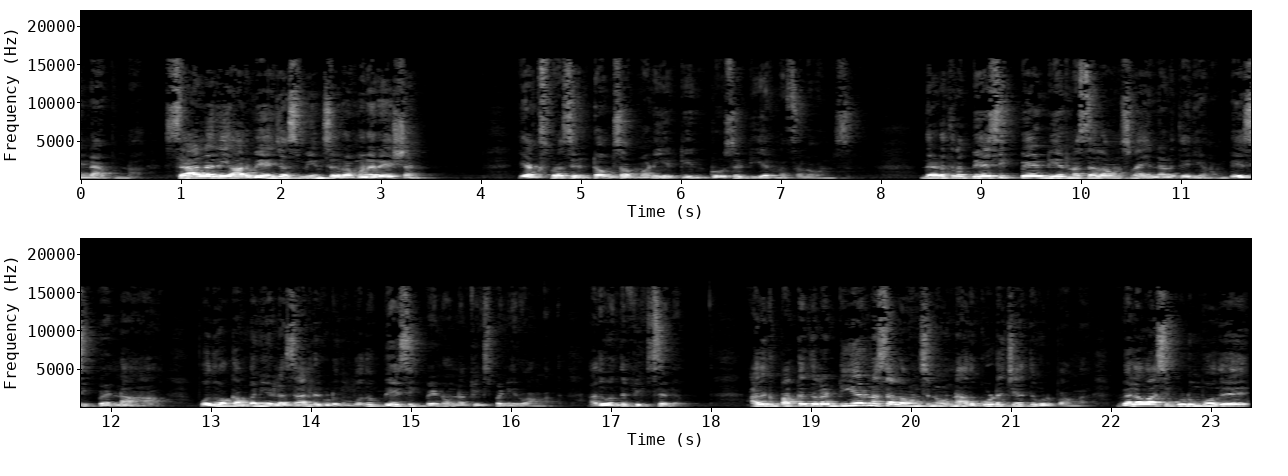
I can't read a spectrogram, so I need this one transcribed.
என்ன அப்படின்னா salary or wages means remuneration express in terms of money it includes dearness allowance இந்த இடத்துல பேசிக் பே டியர்னஸ் அலவன்ஸ்னா என்னன்னு தெரியணும். பேசிக் பேன்னா பொதுவாக கம்பெனியில் சேலரி கொடுக்கும்போது பேசிக் பேன்னு ஒன்று ஃபிக்ஸ் பண்ணிடுவாங்க அது வந்து ஃபிக்ஸடு அதுக்கு பக்கத்துல டியர்னஸ் அலவன்ஸ்னு ஒன்று அது கூட சேர்த்து கொடுப்பாங்க. விலைவாசி கூடும்போது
